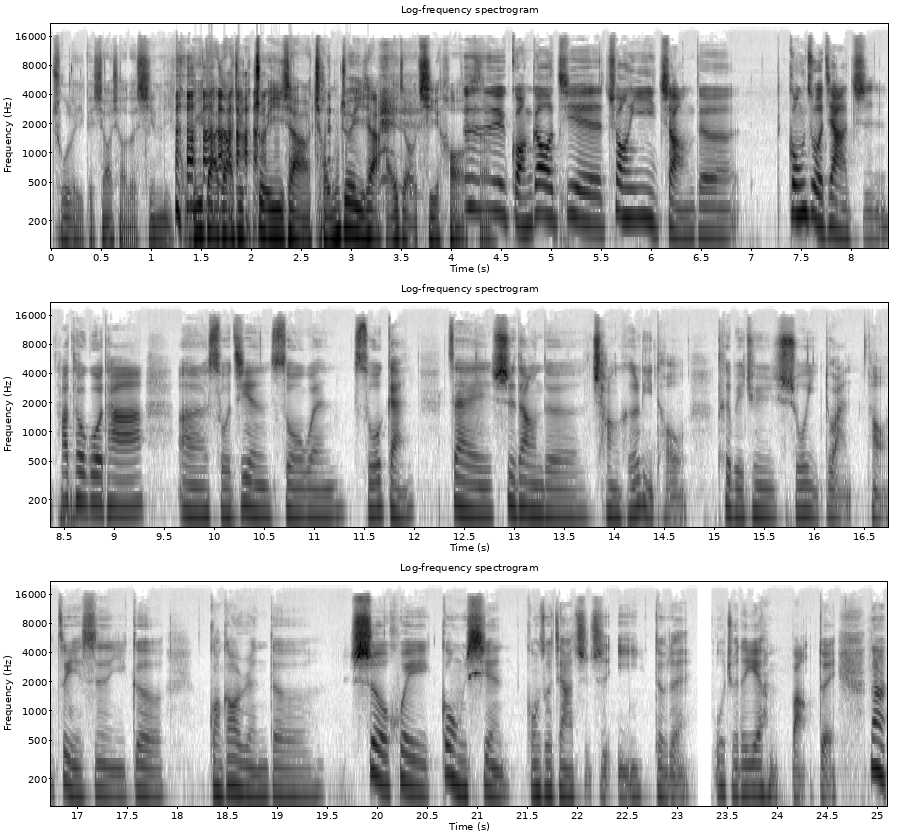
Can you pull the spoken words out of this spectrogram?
出了一个小小的心力，鼓励大家去追一下，重追一下海角七号。这是广告界创意长的工作价值，他透过他呃所见所闻所感。在适当的场合里头，特别去说一段，好，这也是一个广告人的社会贡献、工作价值之一，对不对？我觉得也很棒。对，那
